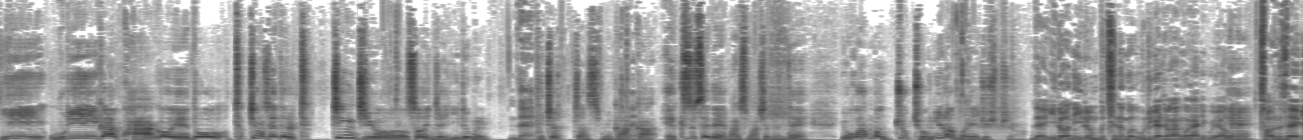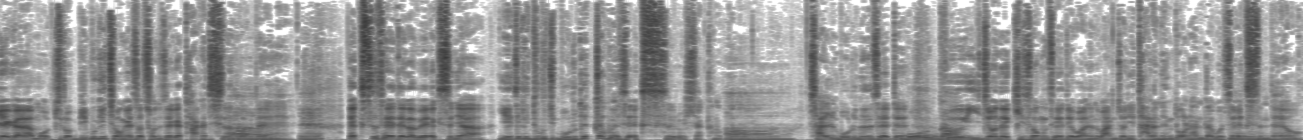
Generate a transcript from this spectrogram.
이 우리가 과거에도 특정 세대를 특 특징 지어서 이제 이름을 네. 붙였지 않습니까? 네. 아까 X세대 말씀하셨는데 요거 한번 쭉 정리를 한번 해 주십시오. 네, 이런 이름 붙이는 건 우리가 정한 건 아니고요. 예. 전 세계가 뭐 주로 미국이 정해서 전 세계가 다 같이 쓰는 아, 건데 예. X세대가 왜 X냐? 얘들이 누군지 모르겠다고 해서 X로 시작한 거거든요. 아, 잘 모르는 세대. 모른다. 그 이전의 기성세대와는 완전히 다른 행동을 한다고 해서 음. X인데요.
